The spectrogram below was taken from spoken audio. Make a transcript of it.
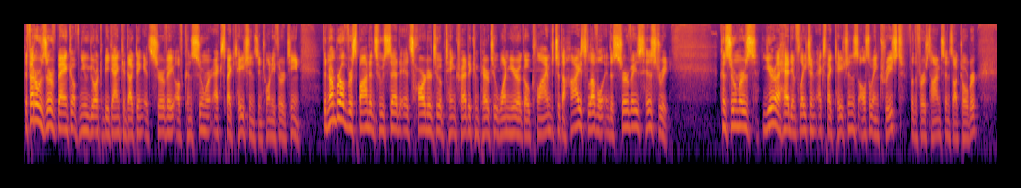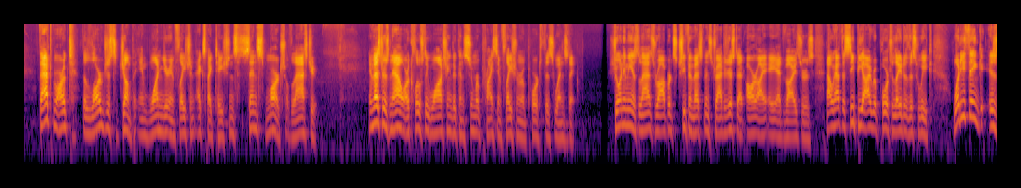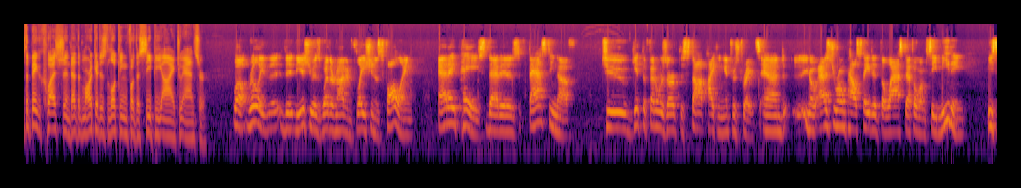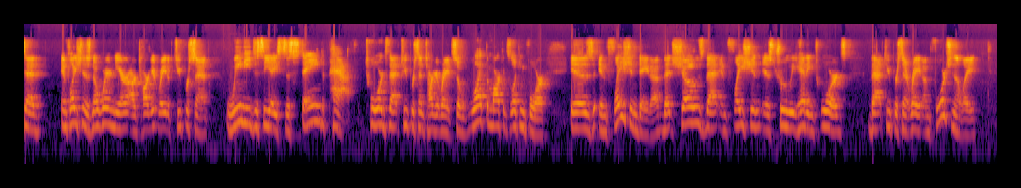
The Federal Reserve Bank of New York began conducting its survey of consumer expectations in 2013. The number of respondents who said it's harder to obtain credit compared to one year ago climbed to the highest level in the survey's history. Consumers' year ahead inflation expectations also increased for the first time since October. That marked the largest jump in one year inflation expectations since March of last year. Investors now are closely watching the consumer price inflation report this Wednesday. Joining me is Lance Roberts, Chief Investment Strategist at RIA Advisors. Now, we have the CPI report later this week. What do you think is the big question that the market is looking for the CPI to answer? Well, really, the, the, the issue is whether or not inflation is falling at a pace that is fast enough to get the Federal Reserve to stop hiking interest rates. And, you know, as Jerome Powell stated at the last FOMC meeting, he said inflation is nowhere near our target rate of 2%. We need to see a sustained path towards that 2% target rate. So, what the market's looking for is inflation data that shows that inflation is truly heading towards that 2% rate. Unfortunately,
